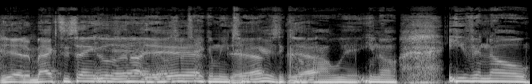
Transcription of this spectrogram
Yeah, the maxi singles and all. Yeah, those were taking me two yeah, years to come yeah. out with. You know, even though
